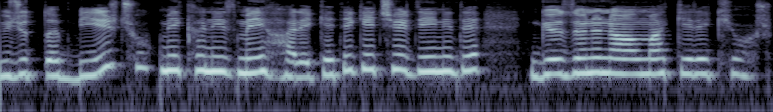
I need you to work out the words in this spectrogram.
vücutta birçok mekanizmayı harekete geçirdiğini de göz önüne almak gerekiyor.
